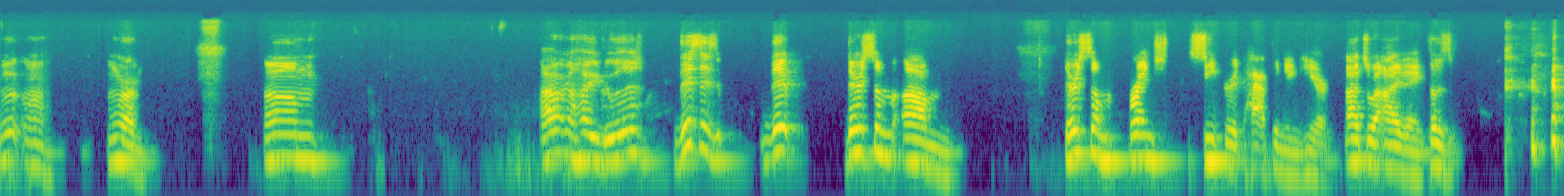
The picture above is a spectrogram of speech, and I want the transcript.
Uh-uh. Okay. Um, I don't know how you do this. This is there. There's some um, there's some French secret happening here. That's what I think. Because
